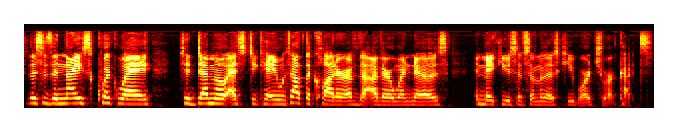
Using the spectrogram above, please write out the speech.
So this is a nice, quick way to demo STK without the clutter of the other windows and make use of some of those keyboard shortcuts.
